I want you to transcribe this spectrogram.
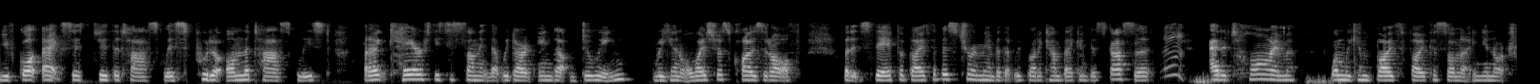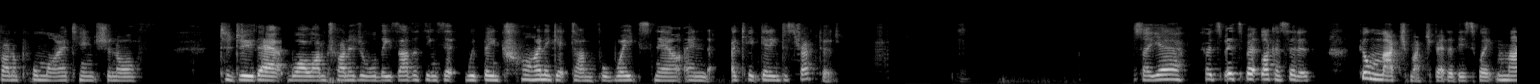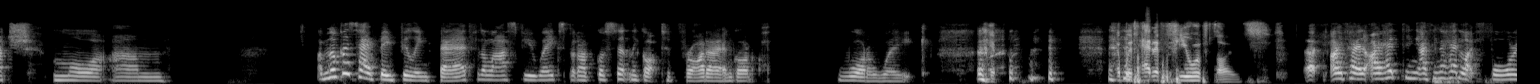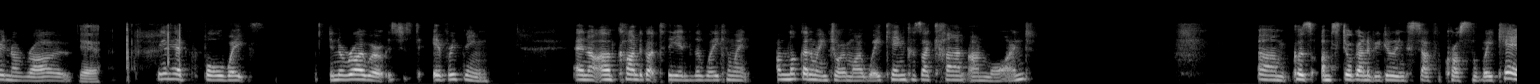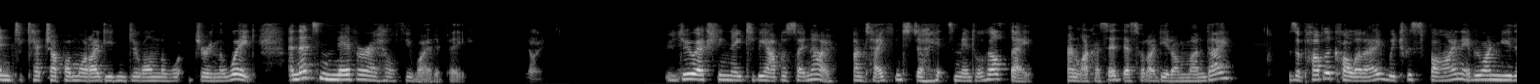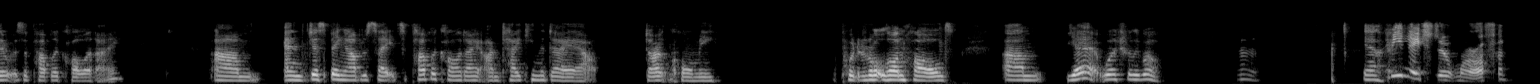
You've got access to the task list, put it on the task list. I don't care if this is something that we don't end up doing. We can always just close it off, but it's there for both of us to remember that we've got to come back and discuss it Mm. at a time when we can both focus on it and you're not trying to pull my attention off to do that while I'm trying to do all these other things that we've been trying to get done for weeks now and I keep getting distracted. So yeah, it's it's but like I said, it feel much, much better this week, much more um I'm not gonna say I've been feeling bad for the last few weeks, but I've got, certainly got to Friday and gone, "Oh, what a week. And we've had a few of those. I've had I had thing I think I had like four in a row. Yeah. I think I had four weeks in a row where it was just everything. And I, I kind of got to the end of the week and went, I'm not going to enjoy my weekend because I can't unwind. Um, because I'm still going to be doing stuff across the weekend to catch up on what I didn't do on the during the week, and that's never a healthy way to be. No. You do actually need to be able to say no. I'm taking today. It's a mental health day, and like I said, that's what I did on Monday. It was a public holiday, which was fine. Everyone knew that it was a public holiday. Um, and just being able to say it's a public holiday, I'm taking the day out. Don't call me. Put it all on hold. Um, yeah, it worked really well. Maybe you need to do it more often.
